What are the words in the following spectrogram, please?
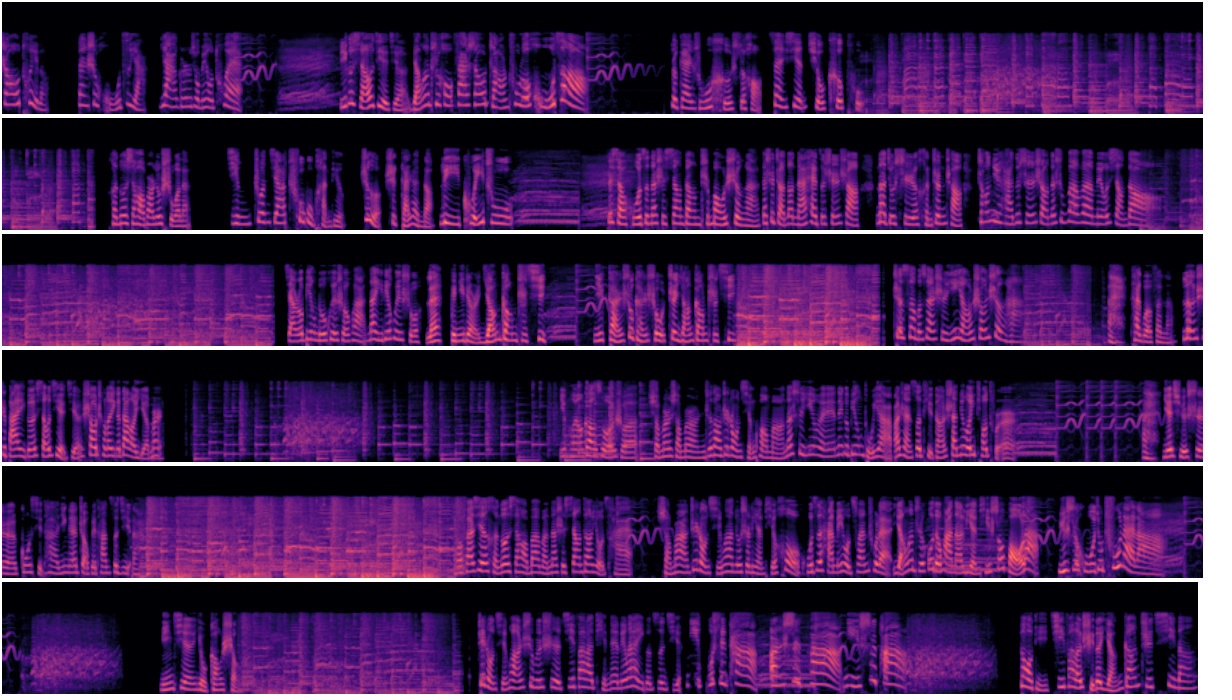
烧退了，但是胡子呀，压根儿就没有退。一个小姐姐阳了之后发烧长出了胡子，这该如何是好？在线求科普。很多小伙伴就说了，经专家初步判定，这是感染的李逵猪。这小胡子那是相当之茂盛啊，但是长到男孩子身上那就是很正常，长女孩子身上那是万万没有想到。假如病毒会说话，那一定会说，来给你点阳刚之气，你感受感受这阳刚之气，这算不算是阴阳双盛哈？哎，太过分了，愣是把一个小姐姐烧成了一个大老爷们儿。一朋友告诉我说：“小妹儿，小妹儿，你知道这种情况吗？那是因为那个病毒呀，把染色体呢删掉了一条腿儿。哎，也许是恭喜他，应该找回他自己了。我发现很多小伙伴们那是相当有才。小妹儿，这种情况就是脸皮厚，胡子还没有钻出来，阳了之后的话呢，脸皮烧薄了，于是乎就出来了。”民间有高手，这种情况是不是激发了体内另外一个自己？你不是他，而是他，你是他，到底激发了谁的阳刚之气呢？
